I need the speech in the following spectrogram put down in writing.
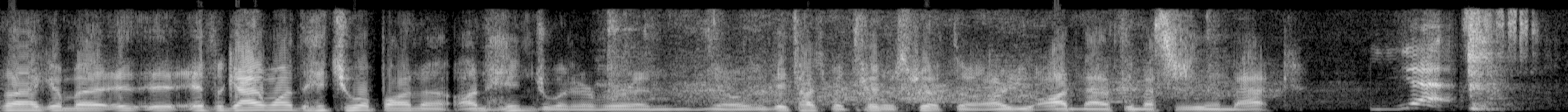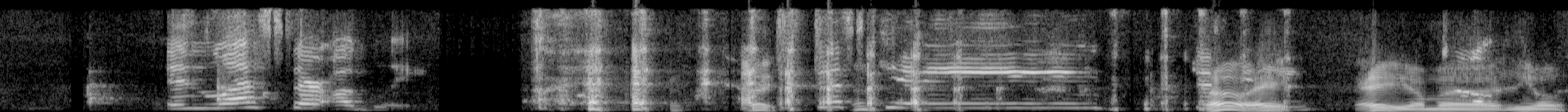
Like, um, uh, i- i- if a guy wanted to hit you up on uh, on Hinge or whatever, and you know they talked about Taylor Swift, uh, are you automatically messaging them back? Yes. Unless they're ugly. Right. Just kidding. Just Oh, hey. kidding. Hey, I'm a you know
